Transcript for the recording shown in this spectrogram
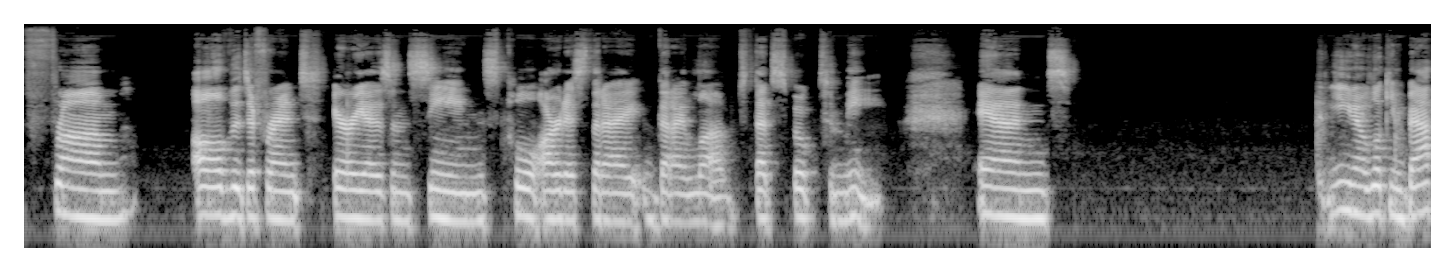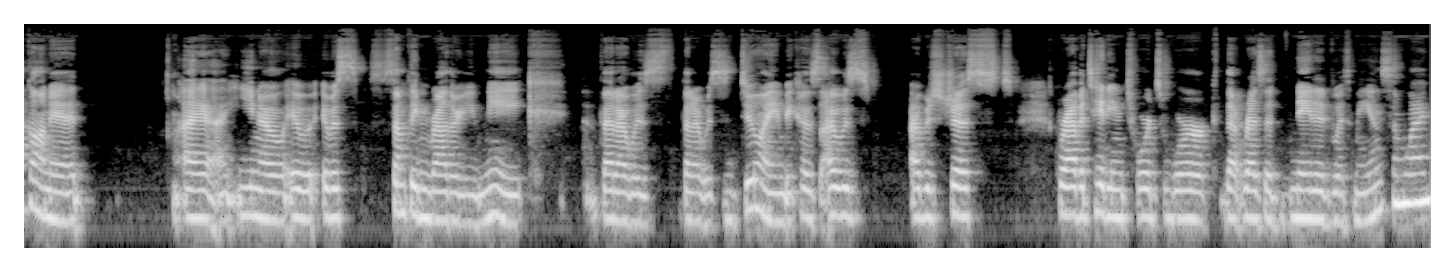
from all the different areas and scenes, pull artists that I that I loved that spoke to me. And you know, looking back on it, I you know, it it was something rather unique that I was that I was doing because I was I was just gravitating towards work that resonated with me in some way.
